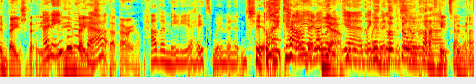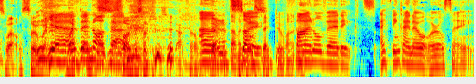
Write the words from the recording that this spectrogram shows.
Invasion, and the even invasion about of that barrier. how the media hates women and shit, like how Oh, yeah, they that were Yeah. pitting yeah, the they women the in the film kind of hates women as well. So Yeah, like, they're not that- so misogynistic that film. Um, yeah. that much so, perspective on it. final verdicts. I think I know what we're all saying.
